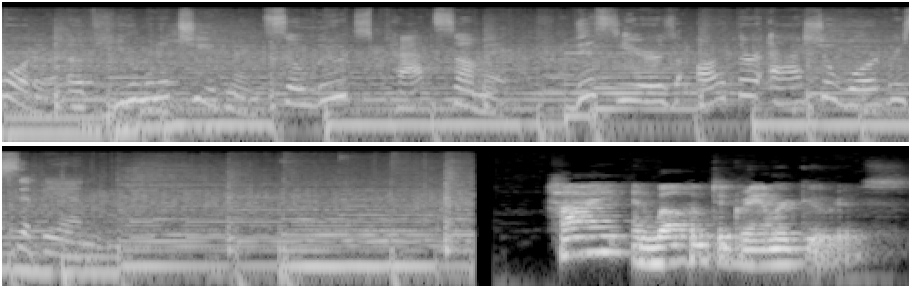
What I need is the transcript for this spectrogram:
Supporter of human achievement, salutes Pat Summitt, this year's Arthur Ashe Award recipient. Hi, and welcome to Grammar Gurus.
